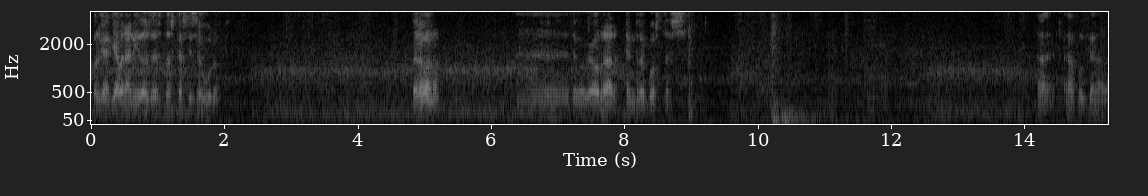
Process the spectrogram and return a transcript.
Porque aquí habrán ido de estos casi seguro. Pero bueno. Eh, tengo que ahorrar en repuestos. Vale, ha funcionado.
